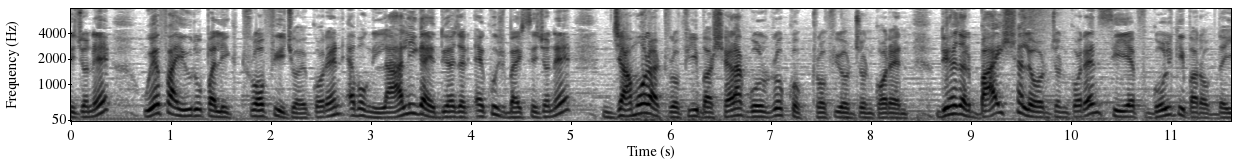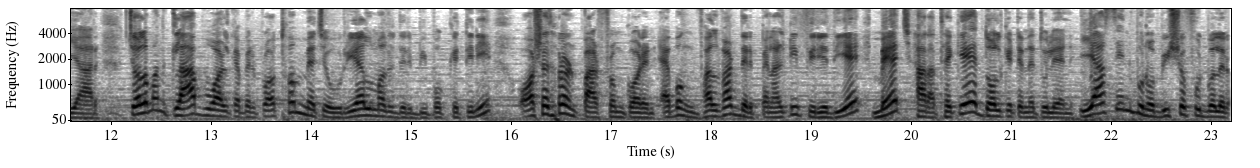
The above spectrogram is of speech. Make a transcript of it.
সিজনে উয়েফা ইউরোপা লিগ ট্রফি জয় করেন এবং লা লিগায় দুই হাজার একুশ বাইশ সিজনে জামোরা ট্রফি বা সেরা গোলরক্ষক ট্রফি অর্জন করেন। দুই বাইশ সালে অর্জন করেন CF goalkeeper of the year চলমান ক্লাব ওয়ার্ল্ড কাপের প্রথম ম্যাচেও রিয়াল মাদ্রিদের বিপক্ষে তিনি অসাধারণ পারফর্ম করেন এবং ভালভার্দের পেনাল্টি ফিরিয়ে দিয়ে ম্যাচ হারা থেকে দলকে টেনে তুলেন। ইয়াসিন বুনো বিশ্ব ফুটবলের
